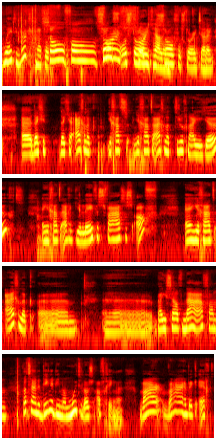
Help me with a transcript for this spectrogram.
hoe heet die workshop nou toch? Soulful, Soulful story- storytelling. Soulful storytelling. Eh, dat, je, dat je eigenlijk, je gaat, je gaat eigenlijk terug naar je jeugd. En je gaat eigenlijk je levensfases af. En je gaat eigenlijk ehm, eh, bij jezelf na van, wat zijn de dingen die me moeiteloos afgingen? Waar, waar heb ik echt,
